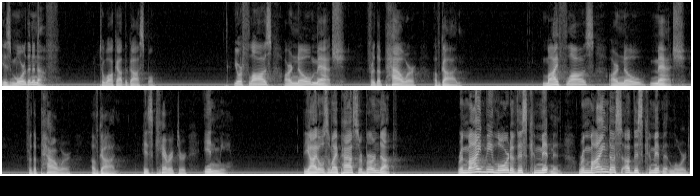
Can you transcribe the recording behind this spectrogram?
is more than enough to walk out the gospel. Your flaws are no match for the power of God. My flaws are no match for the power of God, His character in me. The idols of my past are burned up. Remind me, Lord, of this commitment. Remind us of this commitment, Lord,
